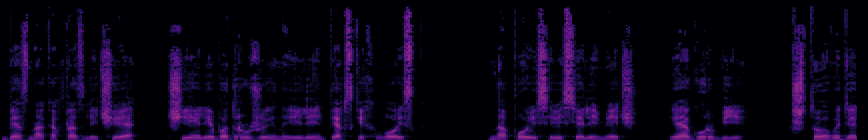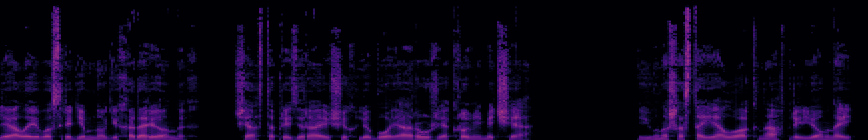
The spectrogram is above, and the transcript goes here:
без знаков различия, чьей-либо дружины или имперских войск. На поясе висели меч и огурби, что выделяло его среди многих одаренных, часто презирающих любое оружие, кроме меча. Юноша стоял у окна в приемной,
